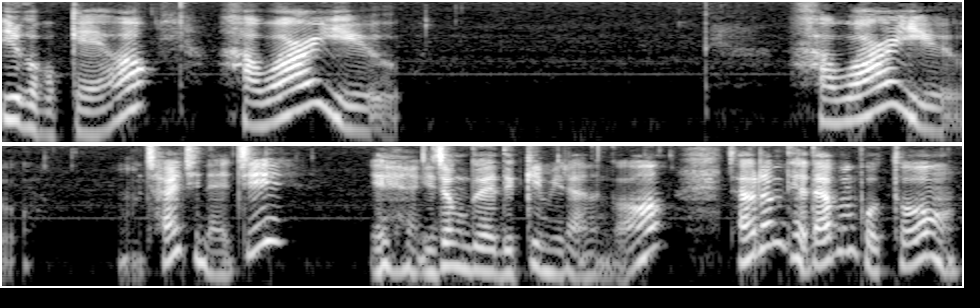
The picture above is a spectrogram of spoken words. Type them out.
읽어 볼게요. How are you? How are you? 음, 잘 지내지? 예, 이 정도의 느낌이라는 거. 자, 그럼 대답은 보통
